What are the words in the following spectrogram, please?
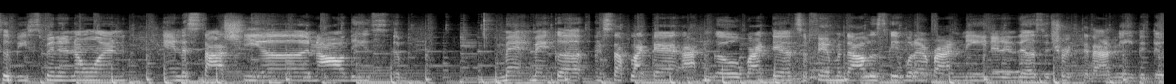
to be spending on Anastasia and all these uh, matte makeup and stuff like that. I can go right there to Family Dollars, get whatever I need, and it does the trick that I need to do.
